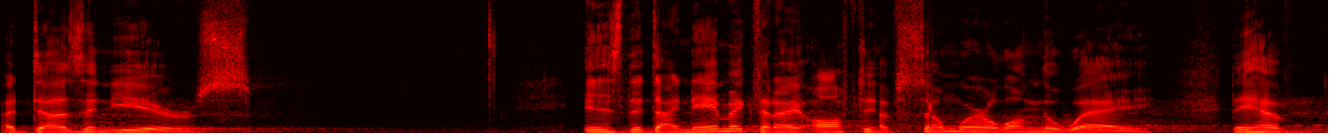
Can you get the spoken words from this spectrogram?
a dozen years, is the dynamic that I often have somewhere along the way. They have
